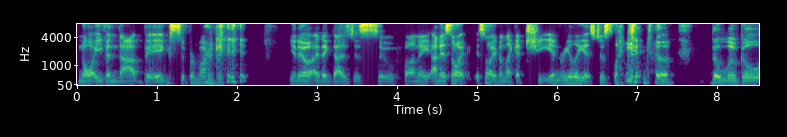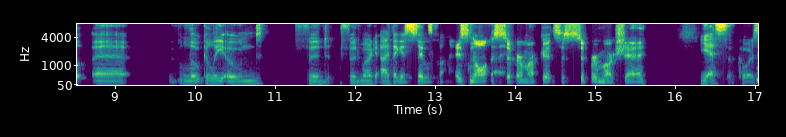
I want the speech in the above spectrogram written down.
not even that big supermarket. you know, I think that is just so funny. And it's not it's not even like a chain really, it's just like the the local uh locally owned food food market. I think it's so it's, funny. It's not a supermarket, it's a supermarché. Yes, of course.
